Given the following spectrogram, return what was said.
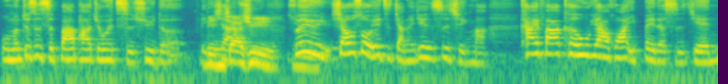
我们就是十八趴就会持续的领下去。所以销售也只讲一件事情嘛，开发客户要花一倍的时间，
